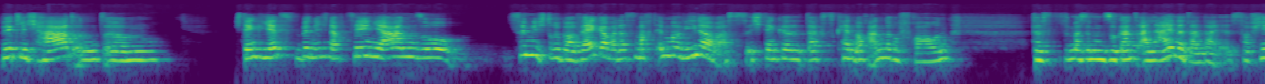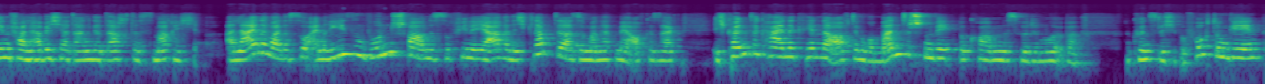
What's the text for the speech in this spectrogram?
wirklich hart und ähm, ich denke, jetzt bin ich nach zehn Jahren so ziemlich drüber weg, aber das macht immer wieder was. Ich denke, das kennen auch andere Frauen, dass man so ganz alleine dann da ist. Auf jeden Fall habe ich ja dann gedacht, das mache ich alleine, weil es so ein Riesenwunsch war und es so viele Jahre nicht klappte. Also man hat mir auch gesagt, ich könnte keine Kinder auf dem romantischen Weg bekommen. Es würde nur über eine künstliche Befruchtung gehen.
